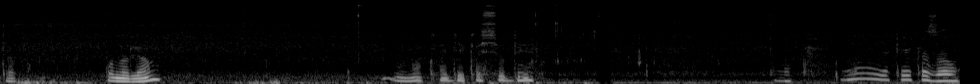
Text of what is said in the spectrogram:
Так, по нулям. Ну-ка, йди-ка сюди. Так, ну, як я і казав,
